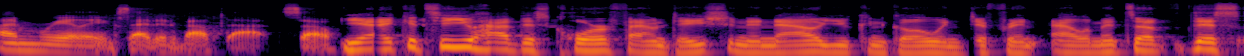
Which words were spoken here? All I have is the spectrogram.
i'm really excited about that so Yeah, I could see you have this core foundation, and now you can go in different elements of this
